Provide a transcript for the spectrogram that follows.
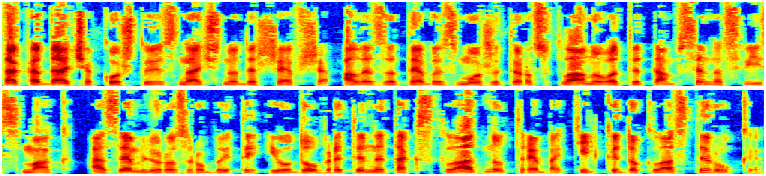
Така дача коштує значно дешевше, але зате ви зможете розпланувати там все на свій смак, а землю розробити і удобрити не так складно, треба тільки докласти руки.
